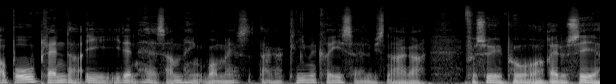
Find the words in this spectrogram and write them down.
at bruge planter i, i den her sammenhæng, hvor man snakker klimakriser, eller vi snakker forsøg på at reducere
